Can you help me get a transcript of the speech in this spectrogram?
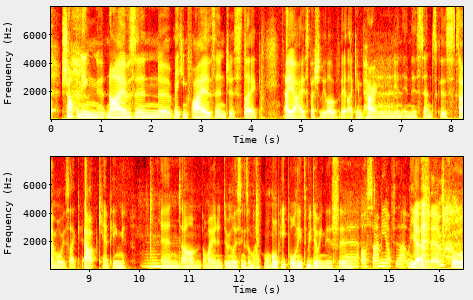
sharpening knives and uh, making fires and just like uh, yeah, I especially love like empowering women in in this sense because I'm always like out camping and Mm. um, on my own and doing all these things. I'm like, more, more people need to be doing this, and Yeah. Oh, sign me up for that when Yeah. you them. cool,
